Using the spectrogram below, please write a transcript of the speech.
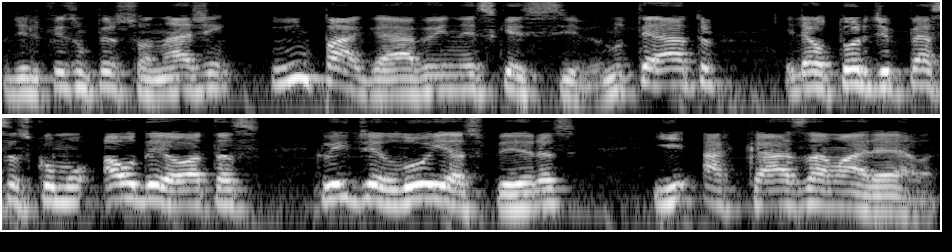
onde ele fez um personagem impagável e inesquecível. No teatro, ele é autor de peças como Aldeotas, Cleidelô e as Peras e A Casa Amarela.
